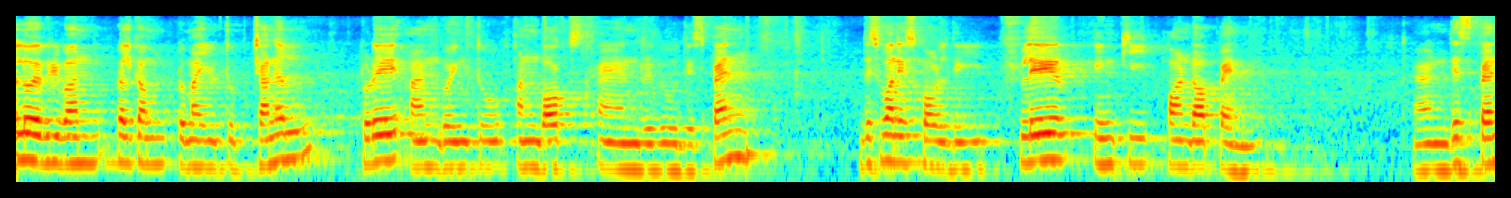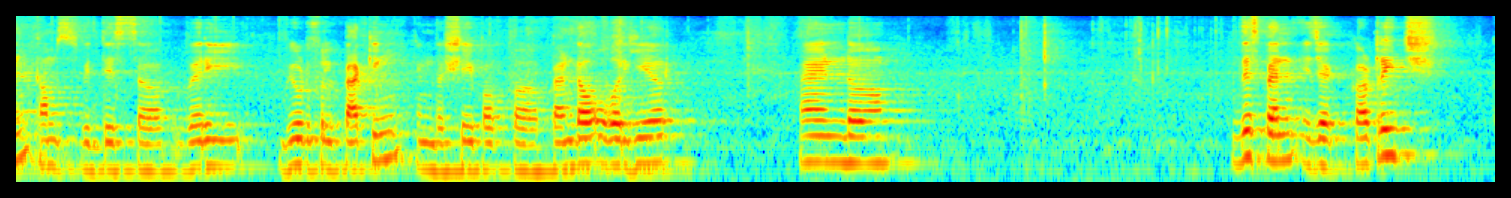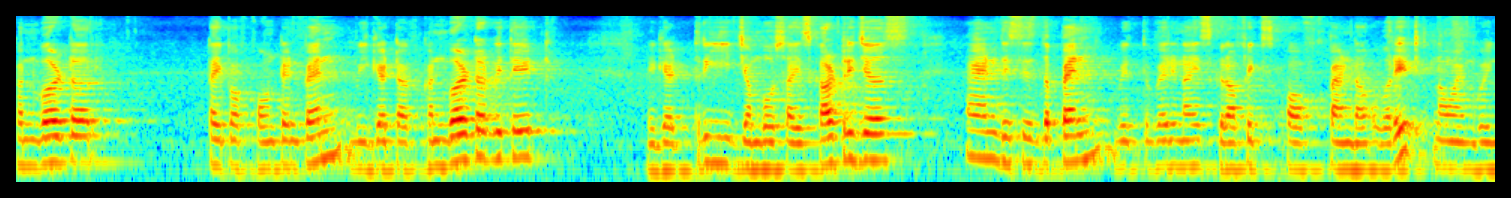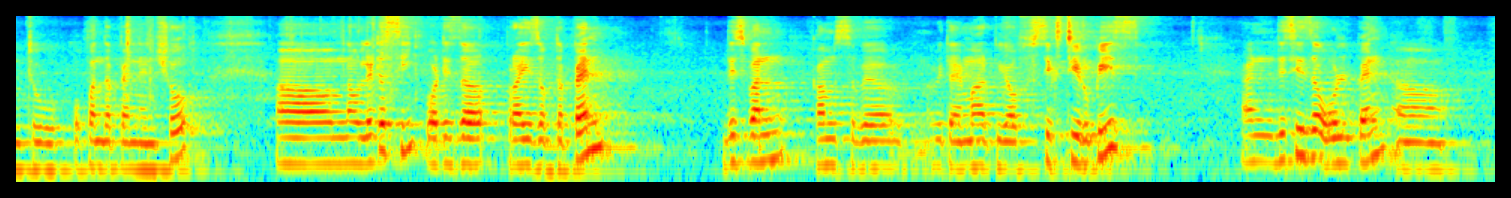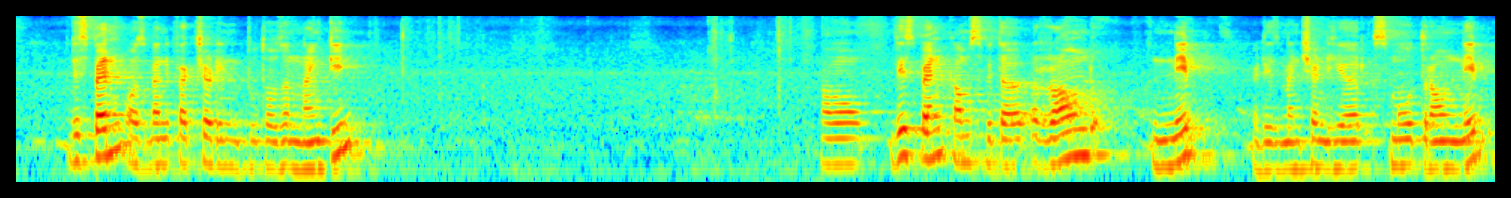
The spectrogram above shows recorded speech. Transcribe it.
Hello everyone, welcome to my YouTube channel. Today I am going to unbox and review this pen. This one is called the Flair Inky Panda pen. And this pen comes with this uh, very beautiful packing in the shape of uh, panda over here. And uh, this pen is a cartridge converter type of fountain pen. We get a converter with it we get three jumbo size cartridges and this is the pen with very nice graphics of panda over it. Now i'm going to open the pen and show. Um, now let us see what is the price of the pen. This one comes with mrp of 60 rupees. And this is a old pen. Uh, this pen was manufactured in 2019 now this pen comes with a round nib it is mentioned here smooth round nib.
